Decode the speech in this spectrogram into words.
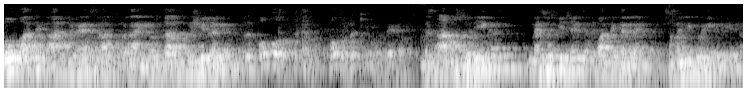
वो बातें आज जो है सर आपको बताएँगे उसका आपको मुश्किल लगे बस आप सुनिएगा महसूस कीजिएगा सर बातें कर रहे हैं। समझने की कोशिश करिएगा।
